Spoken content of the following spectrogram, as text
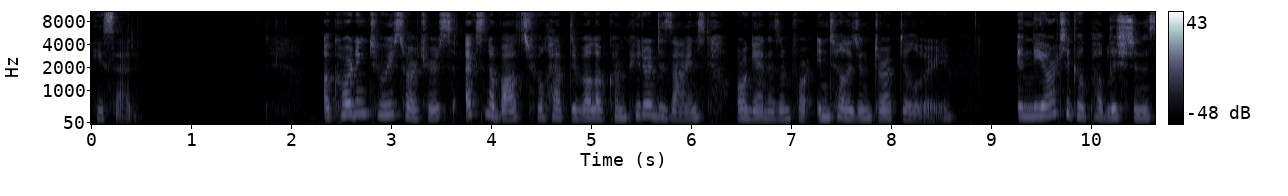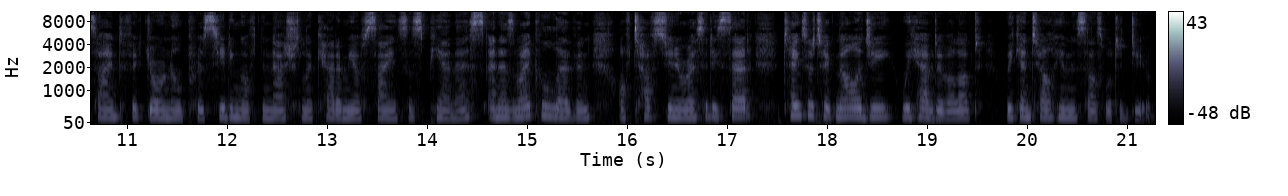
he said. According to researchers, xenobots will help develop computer designs organism for intelligent drug delivery. In the article published in the scientific journal Proceeding of the National Academy of Sciences PNAS, and as Michael Levin of Tufts University said, thanks to technology we have developed, we can tell human cells what to do.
